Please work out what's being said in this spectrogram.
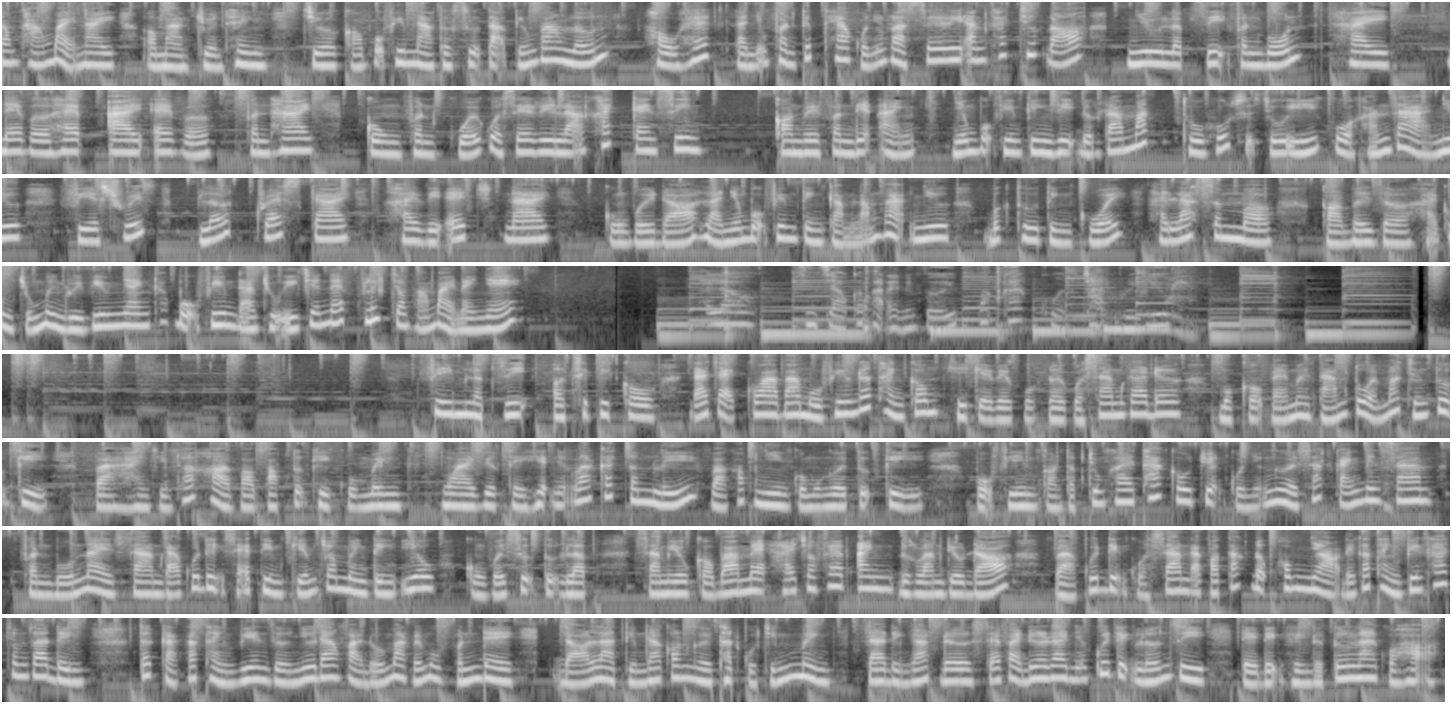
Trong tháng 7 này, ở màn truyền hình, chưa có bộ phim nào thực sự tạo tiếng vang lớn. Hầu hết là những phần tiếp theo của những loạt series ăn khách trước đó như Lập dị phần 4 hay Never Have I Ever phần 2 cùng phần cuối của series lãng khách Kenshin. Còn về phần điện ảnh, những bộ phim kinh dị được ra mắt thu hút sự chú ý của khán giả như Fear Street, Blood Red Sky hay The Edge Night Cùng với đó là những bộ phim tình cảm lãng mạn như Bức thư tình cuối hay Last Summer. Còn bây giờ hãy cùng chúng mình review nhanh các bộ phim đáng chú ý trên Netflix trong tháng 7 này nhé. Hello, xin chào các bạn đã đến với podcast của Trạm Review. Phim lập dị Atypical đã trải qua ba mùa phim rất thành công khi kể về cuộc đời của Sam Gardner, một cậu bé 18 tuổi mắc chứng tự kỷ và hành trình thoát khỏi vỏ bọc tự kỷ của mình. Ngoài việc thể hiện những lát cách tâm lý và góc nhìn của một người tự kỷ, bộ phim còn tập trung khai thác câu chuyện của những người sát cánh bên Sam. Phần 4 này, Sam đã quyết định sẽ tìm kiếm cho mình tình yêu cùng với sự tự lập. Sam yêu cầu ba mẹ hãy cho phép anh được làm điều đó và quyết định của Sam đã có tác động không nhỏ đến các thành viên khác trong gia đình. Tất cả các thành viên dường như đang phải đối mặt với một vấn đề, đó là tìm ra con người thật của chính mình. Gia đình Gardner sẽ phải đưa ra những quyết định lớn gì để định hình được tương lai của họ.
